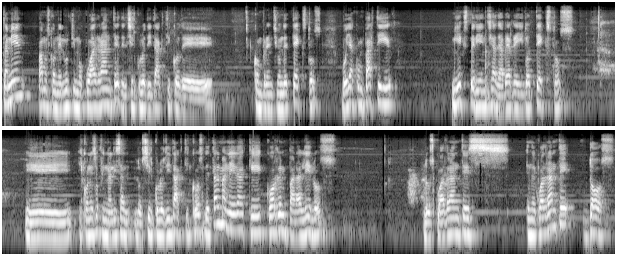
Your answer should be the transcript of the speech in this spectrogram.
También vamos con el último cuadrante del círculo didáctico de comprensión de textos. Voy a compartir mi experiencia de haber leído textos eh, y con eso finalizan los círculos didácticos, de tal manera que corren paralelos los cuadrantes. En el cuadrante 2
